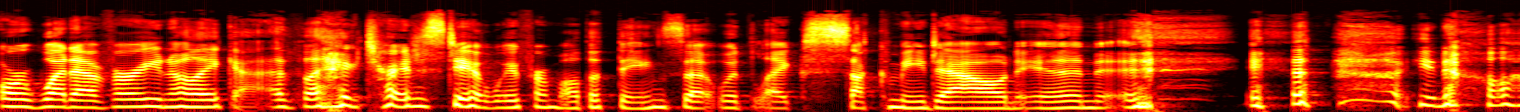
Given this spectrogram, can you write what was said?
or whatever, you know, like, I like try to stay away from all the things that would like suck me down in. you know,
